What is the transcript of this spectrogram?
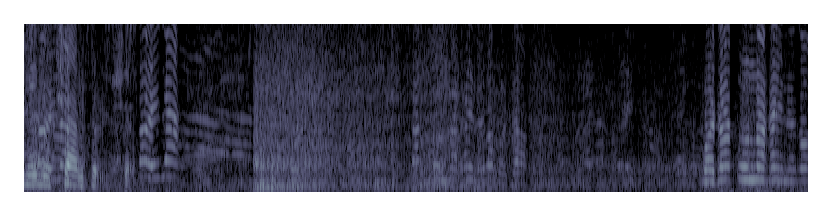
ને નુકસાન થયું છે. બધા તોડ નાખાય ને તો?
